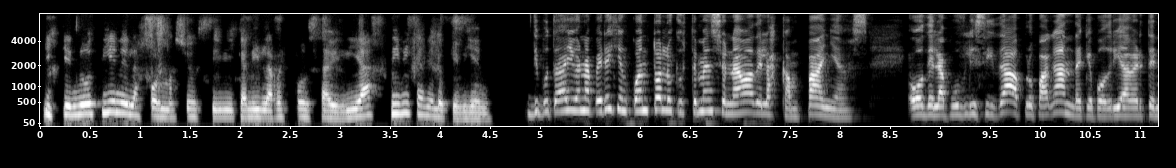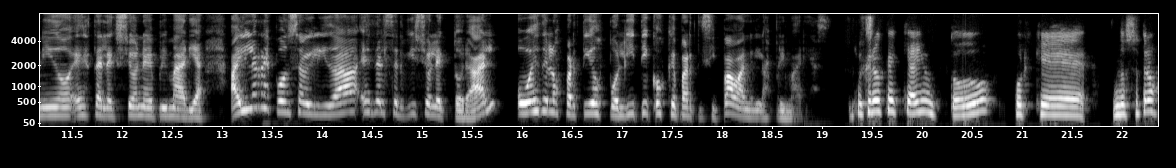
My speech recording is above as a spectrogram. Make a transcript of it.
y que no tiene la formación cívica ni la responsabilidad cívica de lo que viene. Diputada Joana Pérez, y en cuanto a lo que usted mencionaba de las campañas, o de la publicidad, propaganda que podría haber tenido esta elección primaria. ¿Ahí la responsabilidad es del servicio electoral o es de los partidos políticos que participaban en las primarias? Yo creo que aquí hay un todo porque nosotros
